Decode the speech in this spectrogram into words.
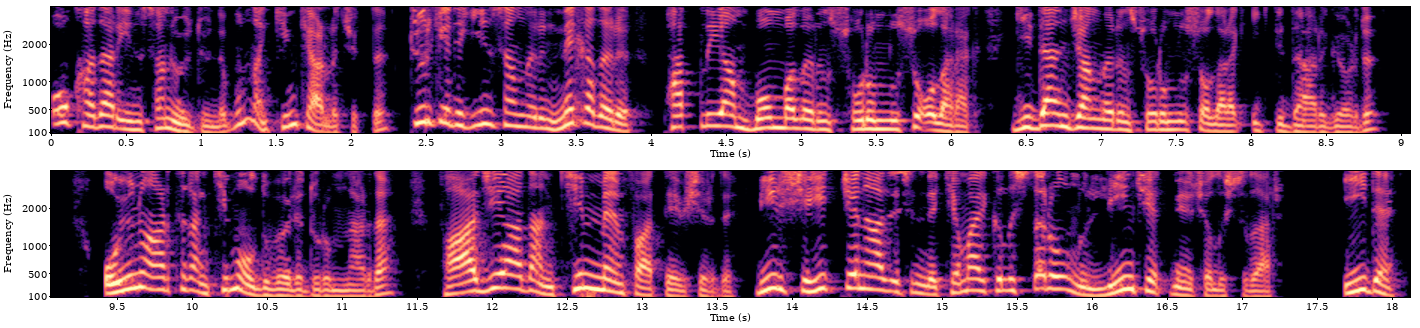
o kadar insan öldüğünde bundan kim karlı çıktı? Türkiye'deki insanların ne kadarı patlayan bombaların sorumlusu olarak, giden canların sorumlusu olarak iktidarı gördü? Oyunu artıran kim oldu böyle durumlarda? Faciadan kim menfaat devşirdi? Bir şehit cenazesinde Kemal Kılıçdaroğlu'nu linç etmeye çalıştılar. İyi de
